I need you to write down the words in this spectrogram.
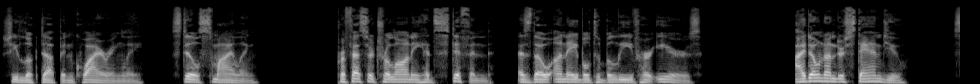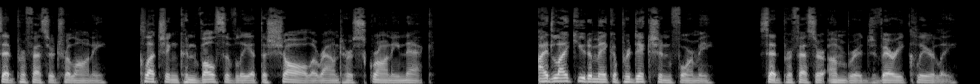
She looked up inquiringly, still smiling. Professor Trelawney had stiffened, as though unable to believe her ears. I don't understand you, said Professor Trelawney, clutching convulsively at the shawl around her scrawny neck. I'd like you to make a prediction for me, said Professor Umbridge very clearly.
